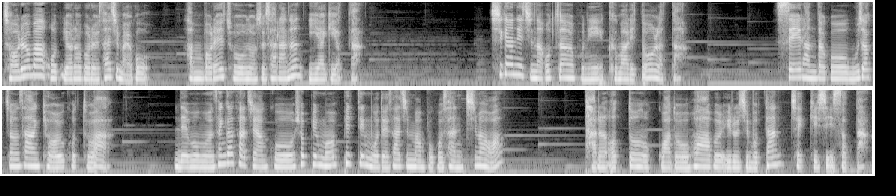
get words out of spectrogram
저렴한 옷 여러 벌을 사지 말고 한 벌에 좋은 옷을 사라는 이야기였다. 시간이 지나 옷장을 보니 그 말이 떠올랐다. 세일한다고 무작정 산 겨울 코트와 내 몸은 생각하지 않고 쇼핑몰 피팅 모델 사진만 보고 산 치마와 다른 어떤 옷과도 화합을 이루지 못한 재킷이 있었다.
